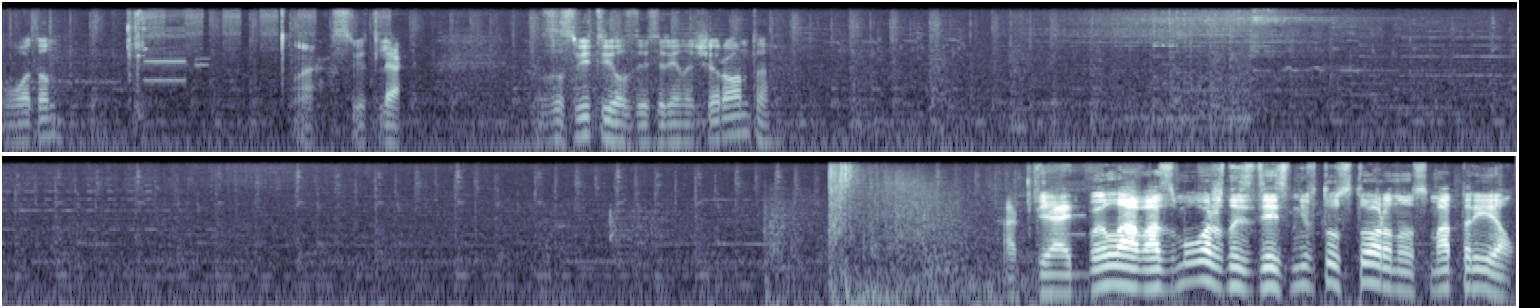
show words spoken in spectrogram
Вот он. Ах, светляк. Засветил здесь Рина Черонта. Опять была возможность здесь не в ту сторону смотрел.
